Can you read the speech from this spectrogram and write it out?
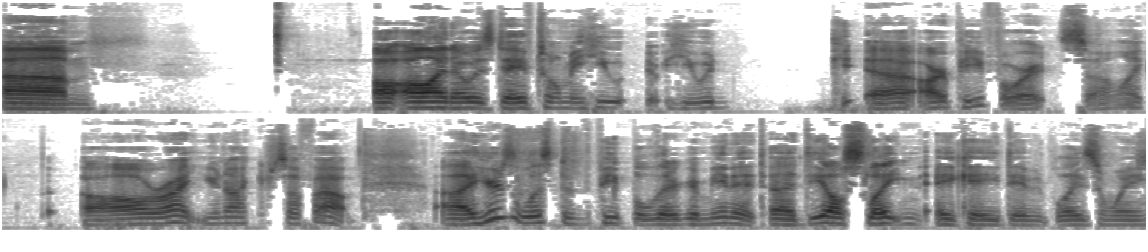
Um, all, all I know is Dave told me he he would uh, RP for it, so I'm like, all right, you knock yourself out. Uh, here's a list of the people that are going to be in it: uh, DL Slayton, aka David Blazingwing,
